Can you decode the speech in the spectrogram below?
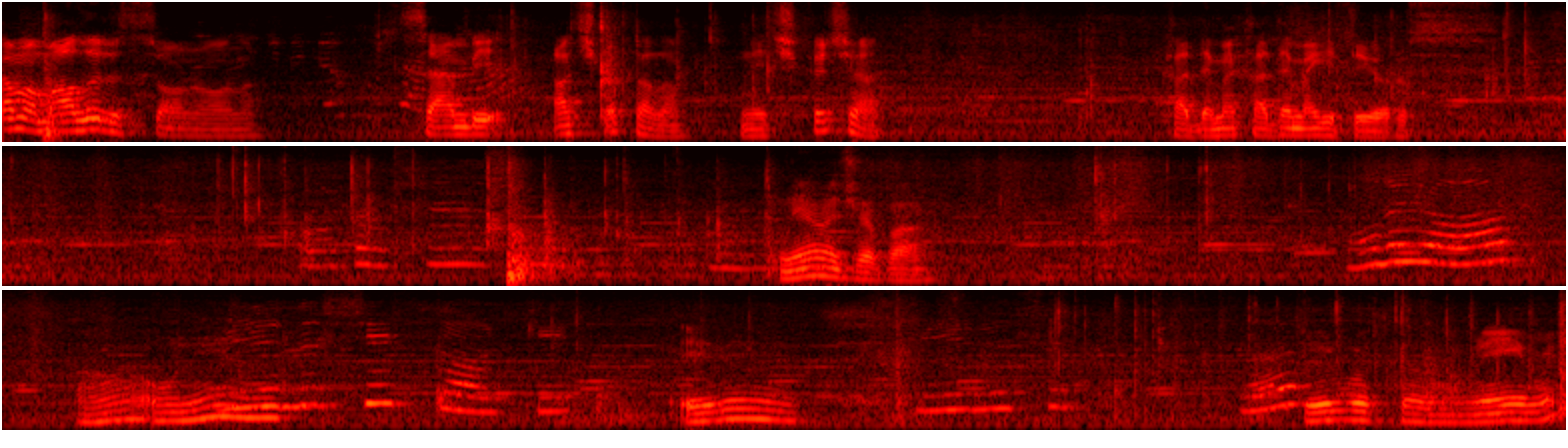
Tamam alırız sonra onu. Sen bir aç bakalım. Ne çıkacak? Kademe kademe gidiyoruz. Ne acaba? Bu ne ya? Aa o ne? ya? Yeni şey sanki. Evet. Yeni. Şey. Dur bakalım neymiş?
